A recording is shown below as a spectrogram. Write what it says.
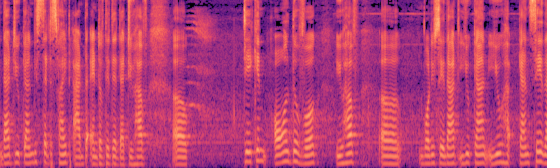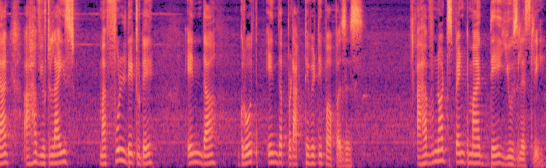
that you can be satisfied at the end of the day that you have uh, taken all the work you have uh, what you say that? You can you ha- can say that i have utilized my full day today in the growth in the productivity purposes. I have not spent my day uselessly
